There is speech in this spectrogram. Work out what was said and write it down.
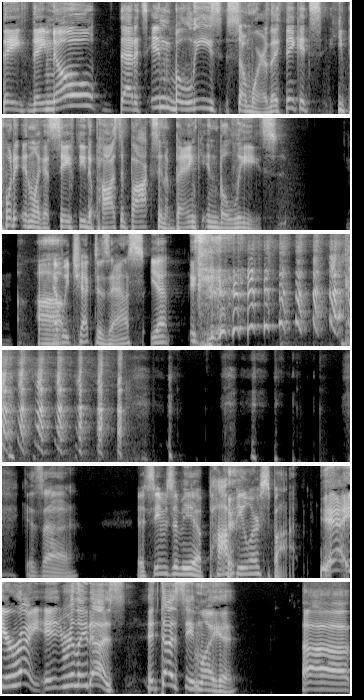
They they know that it's in Belize somewhere. They think it's he put it in like a safety deposit box in a bank in Belize. Uh, Have we checked his ass yet? Because uh, it seems to be a popular spot. Yeah, you're right. It really does. It does seem like it. Uh,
